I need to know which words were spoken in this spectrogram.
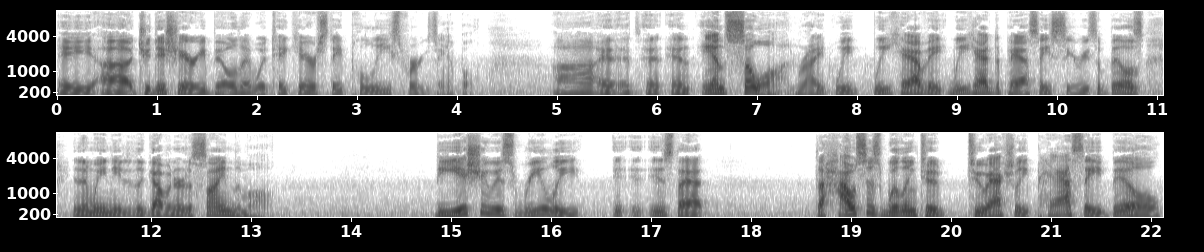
a uh, judiciary bill that would take care of state police, for example, uh, and, and and so on. Right? We we have a we had to pass a series of bills, and then we needed the governor to sign them all. The issue is really is that the House is willing to to actually pass a bill,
